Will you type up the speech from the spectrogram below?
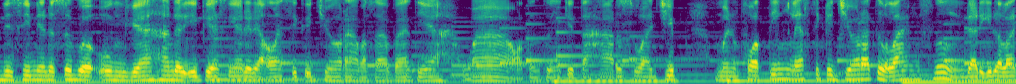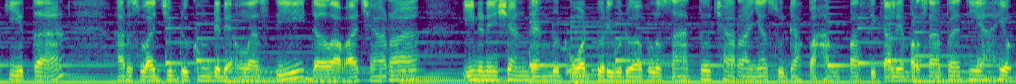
di sini ada sebuah unggahan dari IG-nya dari Alessi Kejora, sahabat ya. Wow, tentunya kita harus wajib menvoting Lesti Kejora tuh langsung dari idola kita. Harus wajib dukung Dedek Lesti dalam acara Indonesian Dangdut World 2021 caranya sudah paham pasti kalian persahabat ya yuk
